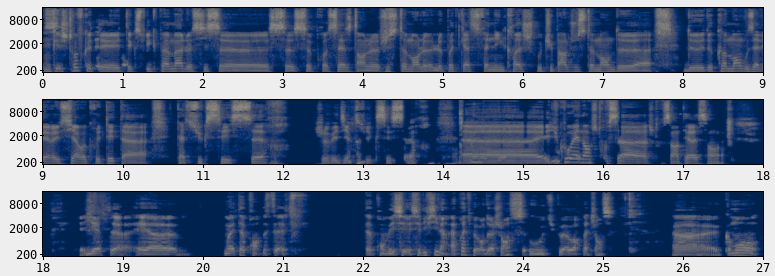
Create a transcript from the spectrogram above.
Donc, je trouve que t'expliques pas mal aussi ce, ce, ce, process dans le justement le, le, podcast Funding Crush où tu parles justement de, euh, de, de comment vous avez réussi à recruter ta ta successeur je vais dire mhm. successeur euh, et du coup ouais non je trouve ça je trouve ça intéressant yes et euh, ouais t'apprends t'apprends mais c'est difficile hein. après tu peux avoir de la chance ou tu peux avoir pas de chance euh, comment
